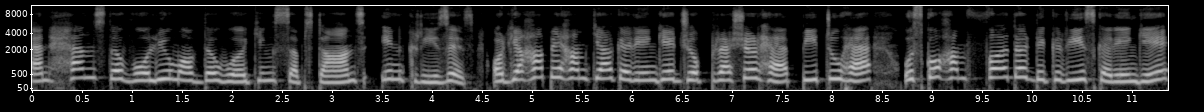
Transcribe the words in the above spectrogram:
and hence the volume of the working substance increases. और यहाँ पे हम क्या करेंगे? जो प्रेशर है P2 है, उसको हम फर्दर डिक्रीज करेंगे,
